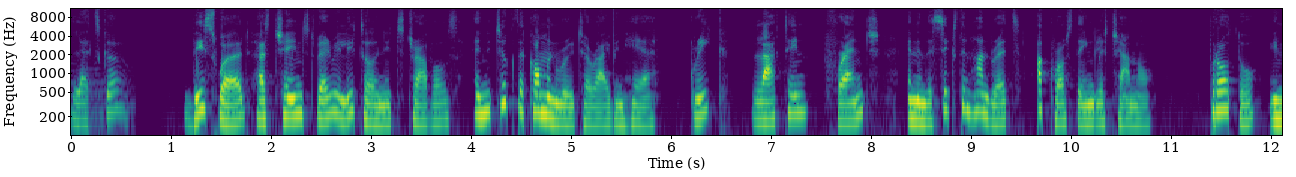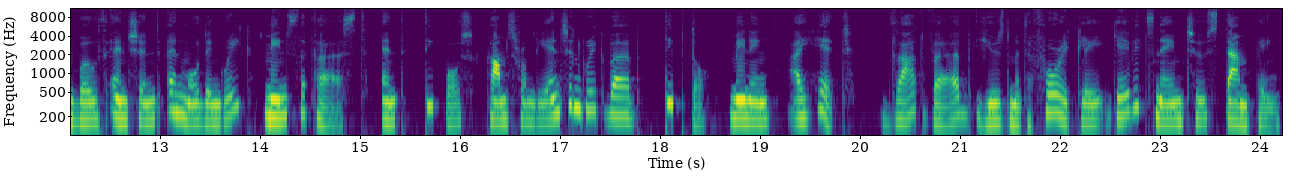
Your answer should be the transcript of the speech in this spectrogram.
Let's go. This word has changed very little in its travels, and it took the common route arriving here Greek, Latin, French, and in the 1600s across the English Channel. Proto, in both ancient and modern Greek, means the first, and typos comes from the ancient Greek verb typto, meaning I hit. That verb, used metaphorically, gave its name to stamping,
